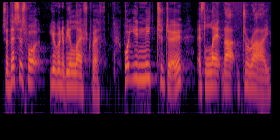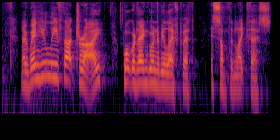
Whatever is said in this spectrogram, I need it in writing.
So this is what you're going to be left with. What you need to do is let that dry. Now when you leave that dry, what we're then going to be left with is something like this.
